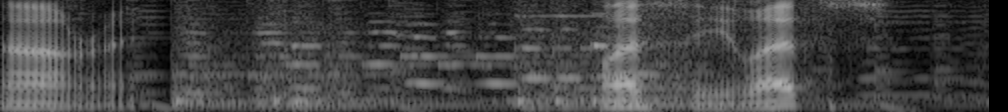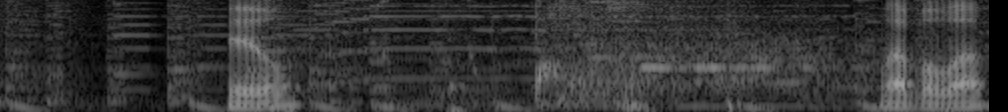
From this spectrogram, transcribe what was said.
Alright. Let's see. Let's... Hill. Level up.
